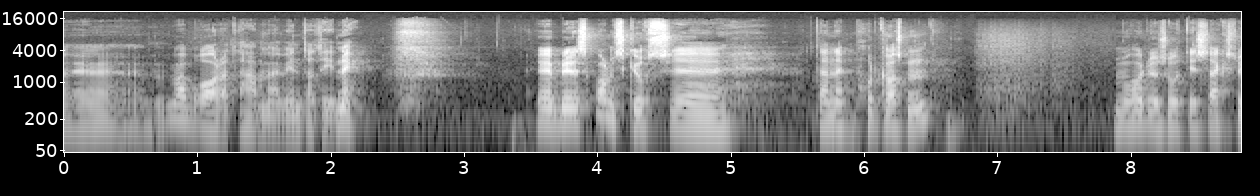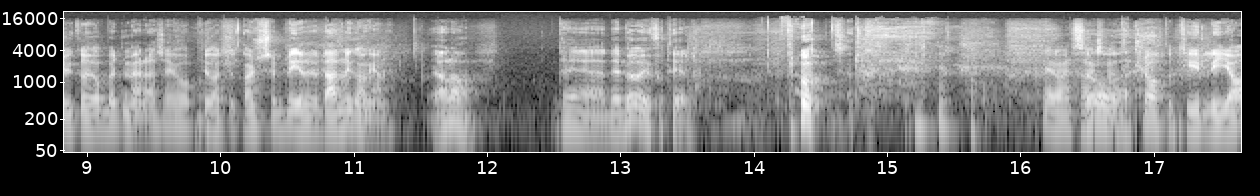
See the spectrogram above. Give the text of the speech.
eh, bra dette her med vintertiden, jeg. Eh, Blir det spanskkurs eh, denne podkasten? Nå har du jo sittet i seks uker og jobbet med det, så jeg håper jo at det kanskje blir det denne gangen. Ja da. Det, det bør vi få til. Flott. Det var et, Så- et klart og tydelig ja.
